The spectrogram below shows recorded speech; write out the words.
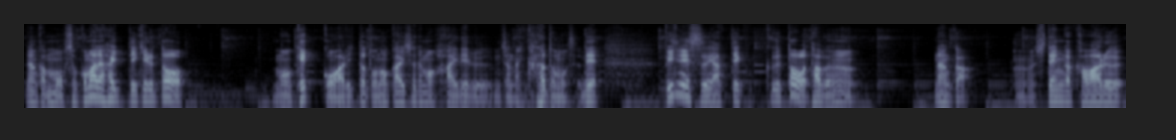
なんかもうそこまで入っていけるともう結構割とどの会社でも入れるんじゃないかなと思うんですよ。でビジネスやっていくと多分なんか、うん、視点が変わる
